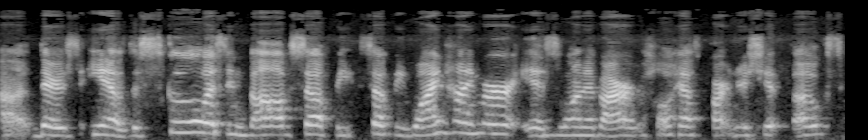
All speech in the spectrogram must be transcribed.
uh, there's you know the school is involved sophie sophie weinheimer is one of our whole health partnership folks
